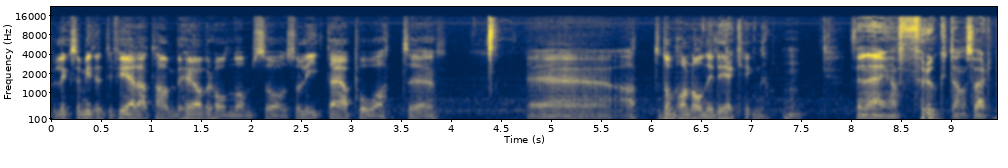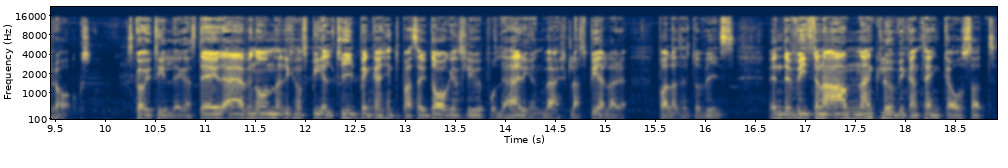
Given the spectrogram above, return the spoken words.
liksom identifierat att han behöver honom så, så litar jag på att, eh, eh att de har någon idé kring det. Mm. Sen är han fruktansvärt bra också. Ska ju tilläggas. Det är ju, även om liksom, speltypen kanske inte passar i dagens Liverpool. Det här är ju en världsklasspelare på alla sätt och vis. Men det finns det någon annan klubb vi kan tänka oss att,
